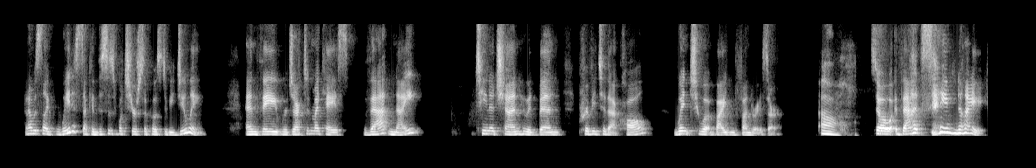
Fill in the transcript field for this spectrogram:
And I was like, wait a second, this is what you're supposed to be doing. And they rejected my case. That night, Tina Tchen, who had been privy to that call, went to a Biden fundraiser. Oh. So that same night.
